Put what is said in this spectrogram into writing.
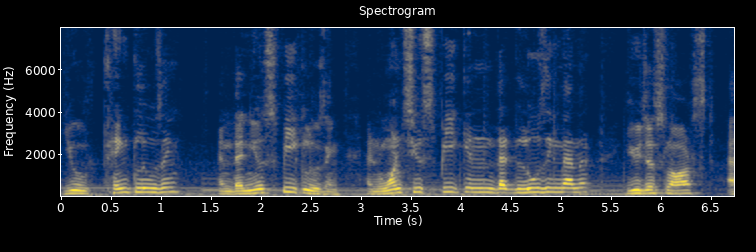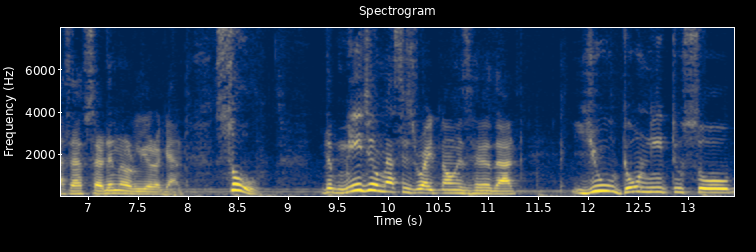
you'll think losing and then you speak losing. And once you speak in that losing manner you just lost as i've said in earlier again. So the major message right now is here that you don't need to sow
